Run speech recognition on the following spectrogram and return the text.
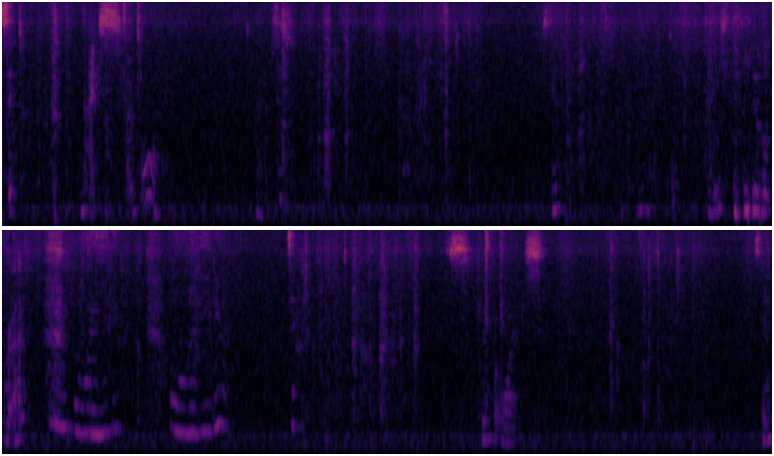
Sit. Nice. Good boy. Sit. Stand. Ready? you look right. What are you doing? What are you doing? Sit. Good boys. Stand.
